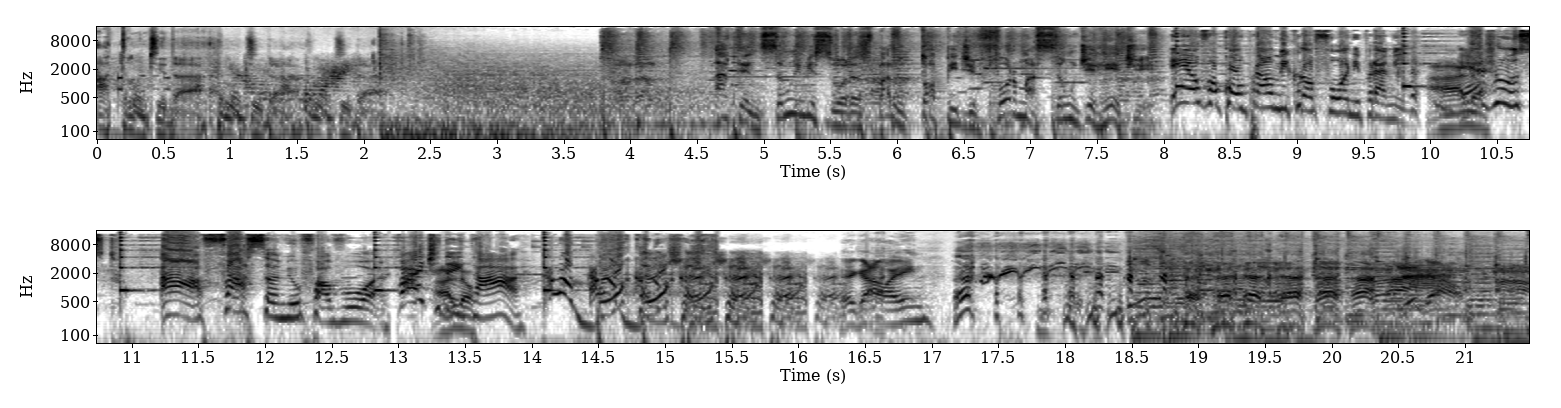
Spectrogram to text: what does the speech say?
Atlântida, Atlântida, Atlântida. Atenção emissoras para o top de formação de rede. Eu vou comprar um microfone pra mim. É justo. Ah, faça-me o favor. Vai te Alô. deitar. Cala a boca, Alexandre. Legal, hein?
